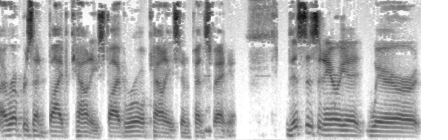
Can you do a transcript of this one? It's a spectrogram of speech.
I represent five counties, five rural counties in Pennsylvania. This is an area where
